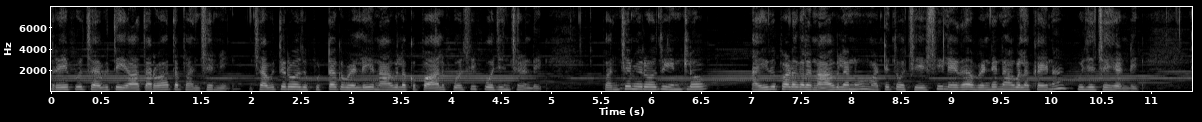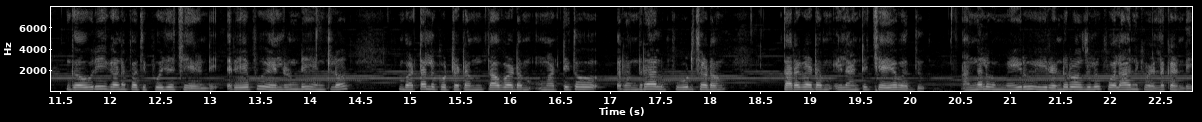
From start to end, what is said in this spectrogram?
రేపు చవితి ఆ తర్వాత పంచమి. చవితి రోజు పుట్టకు వెళ్ళి నాగులకు పాలు పోసి పూజించండి. పంచమి రోజు ఇంట్లో ఐదు పడగల నాగులను మట్టితో చేసి లేదా వెండి నాగులకైనా పూజ చేయండి. గౌరీ గణపతి పూజ చేయండి. రేపు ఎల్లుండి ఇంట్లో బట్టలు కుట్టడం తవ్వడం మట్టితో రంధ్రాలు పూడ్చడం తరగడం ఇలాంటివి చేయవద్దు. అన్నలు మీరు ఈ రెండు రోజులు పొలానికి వెళ్ళకండి.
